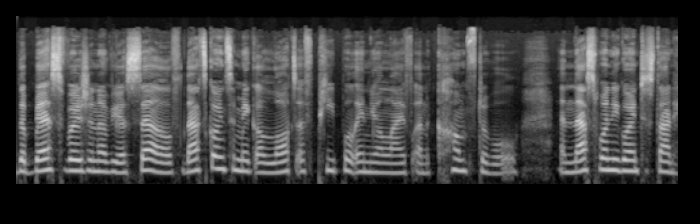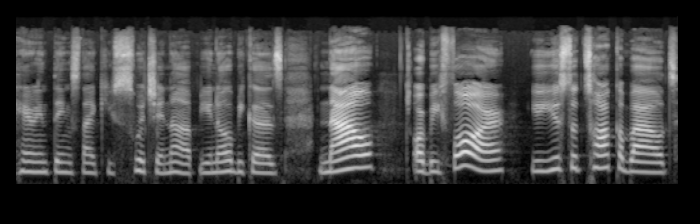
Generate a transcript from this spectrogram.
the best version of yourself, that's going to make a lot of people in your life uncomfortable. And that's when you're going to start hearing things like you switching up, you know, because now or before, you used to talk about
